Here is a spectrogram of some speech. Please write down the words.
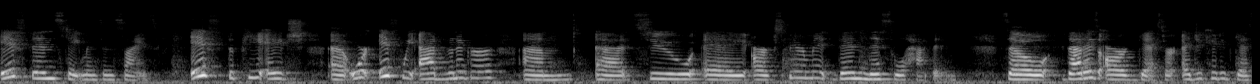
if-then statements in science. If the pH, uh, or if we add vinegar um, uh, to a, our experiment, then this will happen. So that is our guess, our educated guess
